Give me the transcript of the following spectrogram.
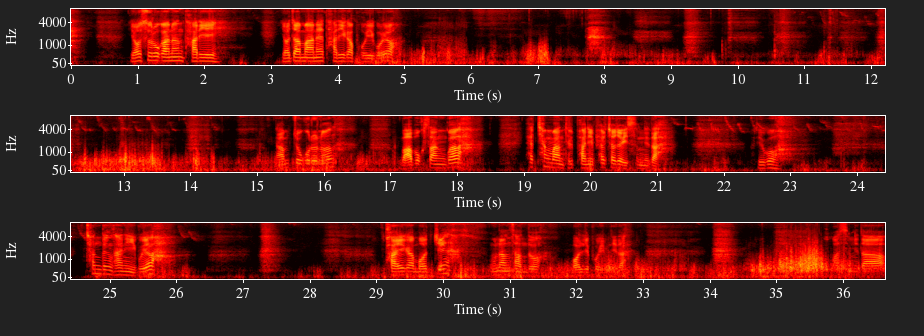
여수로 가는 다리, 여자만의 다리가 보이고요. 쪽으로는 마복산과 해창만 들판이 펼쳐져 있습니다. 그리고 천등산이고요. 바위가 멋진 운암산도 멀리 보입니다. 고맙습니다.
